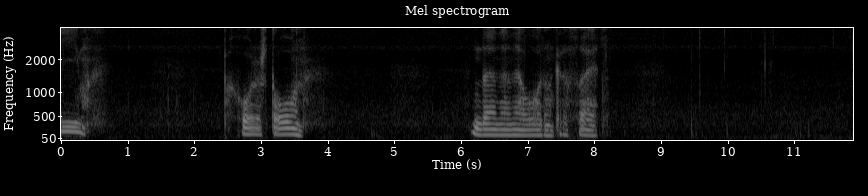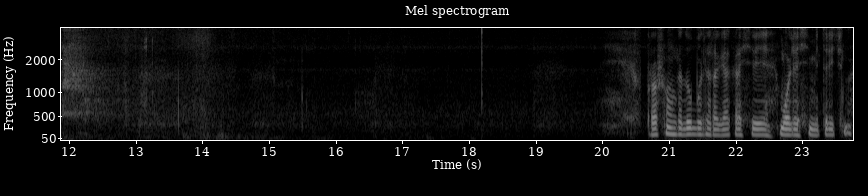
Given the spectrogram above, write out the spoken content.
Поглядим. Похоже, что он. Да-да-да, вот он, красавец. В прошлом году были рога красивее, более симметрично.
